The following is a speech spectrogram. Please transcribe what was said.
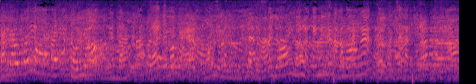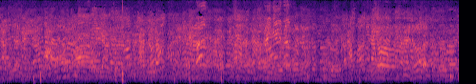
bạn đâu với bài hát tự nhớ Dạ, em muốn giống như mình làm ở cái giống nếu mà cái miếng cái mà nó ngon á thì mình sẽ làm cái đó rất là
